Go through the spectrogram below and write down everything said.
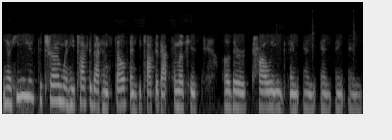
you know, he used the term when he talked about himself, and he talked about some of his other colleagues and and and and, and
